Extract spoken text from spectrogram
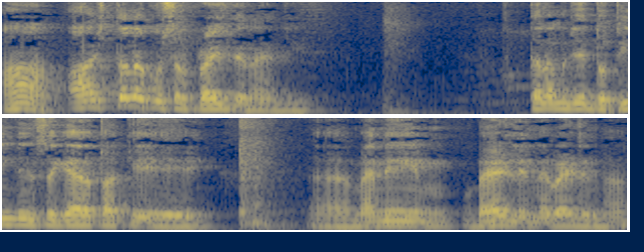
हाँ आज तला को सरप्राइज़ देना है जी। तला मुझे दो तीन दिन से कह रहा था कि मैंने बैड लेना बैड लेना।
